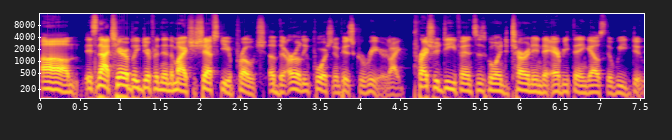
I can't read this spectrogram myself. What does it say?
Um, it's not terribly different than the Mike Krzyzewski approach of the early portion of his career. Like pressure defense is going to turn into everything else that we do.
